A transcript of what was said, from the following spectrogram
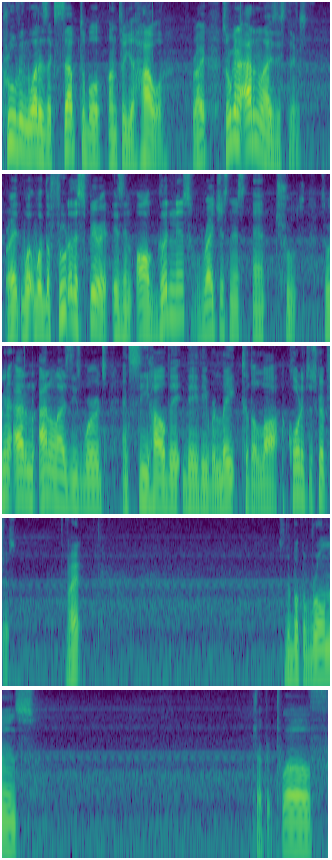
proving what is acceptable unto Yahweh. Right? So we're going to analyze these things. Right? What, what the fruit of the Spirit is in all goodness, righteousness, and truth. So we're going to analyze these words and see how they, they, they relate to the law according to scriptures. Right? So the book of Romans, chapter 12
